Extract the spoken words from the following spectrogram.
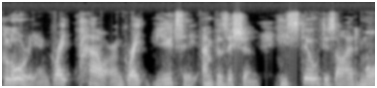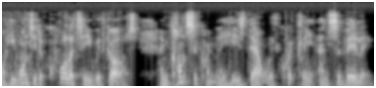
glory and great power and great beauty and position, he still desired more. He wanted equality with God, and consequently, he's dealt with quickly and severely.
